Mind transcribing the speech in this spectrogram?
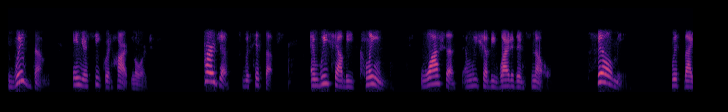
wisdom in your secret heart, Lord. Purge us with hyssop, and we shall be clean. Wash us, and we shall be whiter than snow. Fill me with thy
